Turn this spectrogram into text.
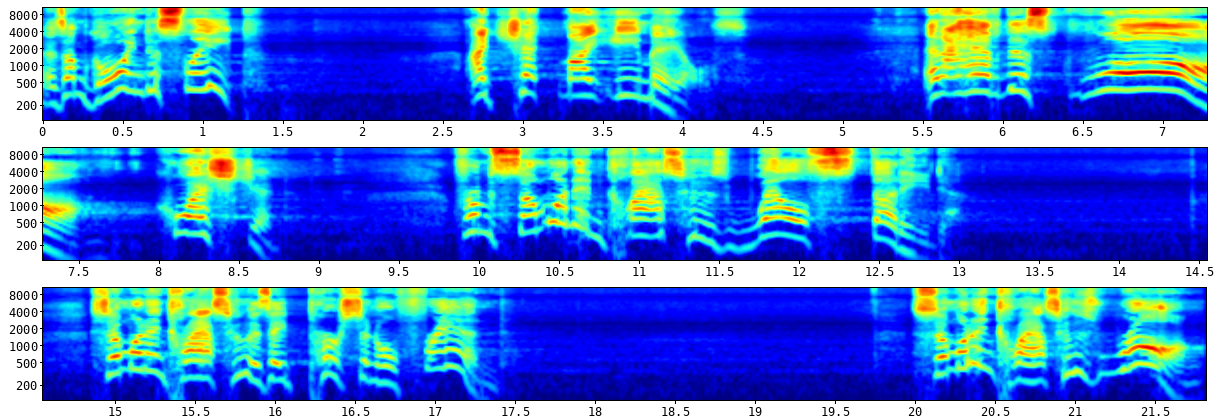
as I'm going to sleep, I check my emails and I have this long question from someone in class who's well studied, someone in class who is a personal friend, someone in class who's wrong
